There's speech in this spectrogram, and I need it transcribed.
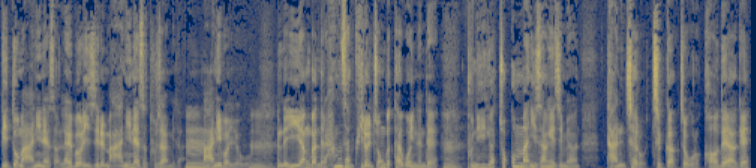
빚도 많이 내서 레버리지를 많이 내서 투자합니다. 음. 많이 벌려고. 음. 근데 이 양반들은 항상 귀를 쫑긋하고 있는데 음. 분위기가 조금만 이상해지면 단체로 즉각적으로 거대하게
